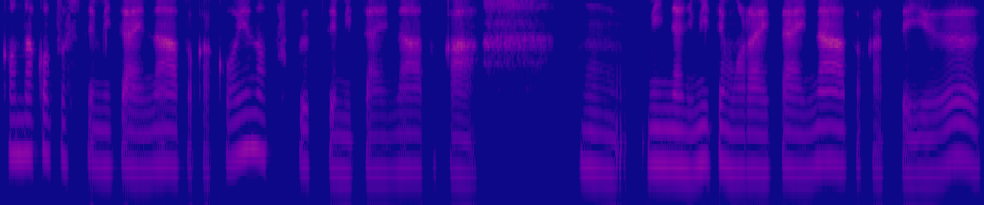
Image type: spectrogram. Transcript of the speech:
こんなことしてみたいなとか、こういうの作ってみたいなとか、うん、みんなに見てもらいたいなとかっていう、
